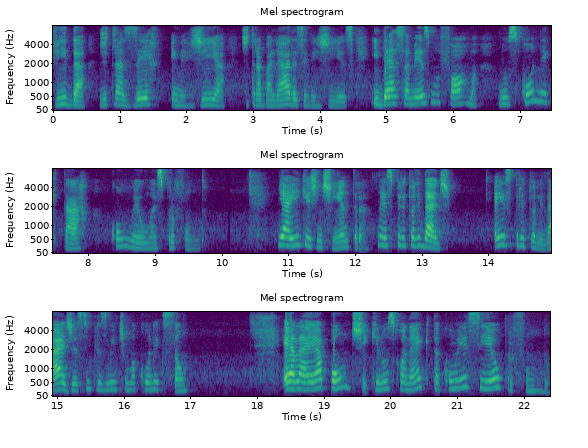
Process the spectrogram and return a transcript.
vida, de trazer energia, de trabalhar as energias e dessa mesma forma nos conectar com o eu mais profundo. E é aí que a gente entra na espiritualidade. A espiritualidade é simplesmente uma conexão. Ela é a ponte que nos conecta com esse eu profundo,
